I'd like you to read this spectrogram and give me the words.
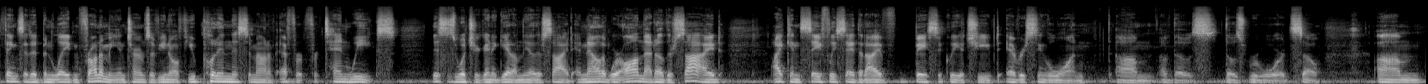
things that had been laid in front of me in terms of you know if you put in this amount of effort for 10 weeks this is what you're going to get on the other side and now that we're on that other side I can safely say that I've basically achieved every single one um, of those those rewards. So, um,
